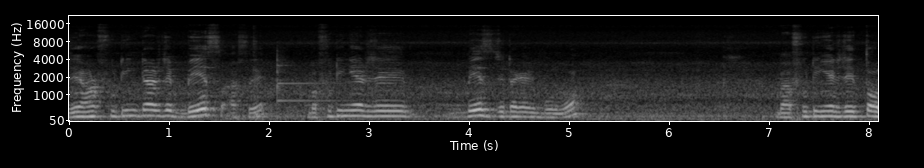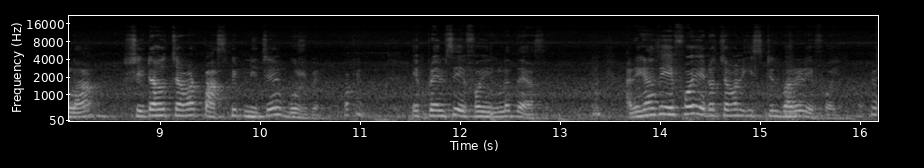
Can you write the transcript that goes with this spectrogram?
যে আমার ফুটিংটার যে বেস আছে বা ফুটিংয়ের যে বেস যেটাকে আমি বলব বা ফুটিংয়ের যে তলা, সেটা হচ্ছে আমার পাঁচ ফিট নিচে বসবে ওকে এ প্রেমসি এফ ওয়াই এগুলো দেওয়া আছে। আর এখানে যে এফ ওয়াই এটা হচ্ছে আমার স্টিল বারের এফ ওয়াই ওকে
